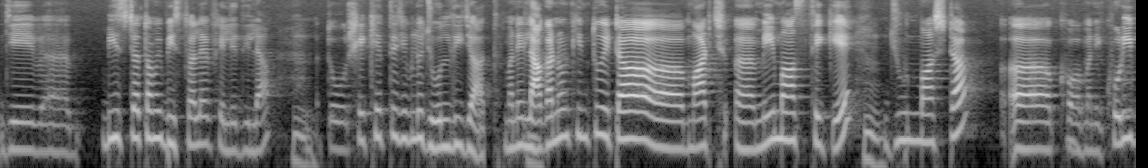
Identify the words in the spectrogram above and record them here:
যে বীজটা তো আমি বীজতলায় ফেলে দিলাম। তো সেক্ষেত্রে যেগুলো জলদি জাত মানে লাগানোর কিন্তু এটা মার্চ মে মাস থেকে জুন মাসটা মানে খরিফ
